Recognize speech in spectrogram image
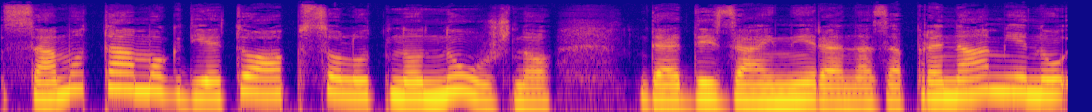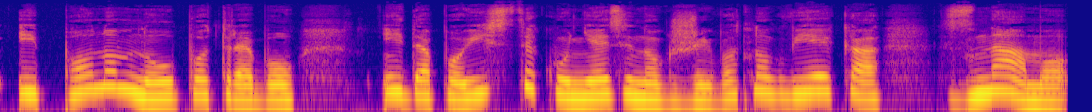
samo tamo gdje je to apsolutno nužno, da je dizajnirana za prenamjenu i ponovnu upotrebu i da po isteku njezinog životnog vijeka znamo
